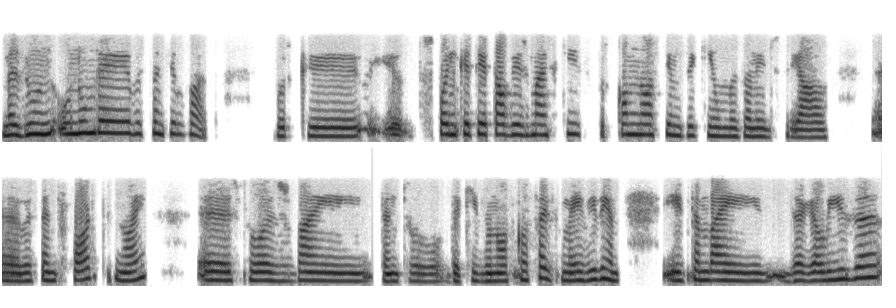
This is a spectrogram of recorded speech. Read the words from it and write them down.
mas o, o número é bastante elevado, porque eu suponho que até talvez mais que isso, porque como nós temos aqui uma zona industrial uh, bastante forte, não é? As pessoas vêm tanto daqui do nosso Conselho, como é evidente, e também da Galiza,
